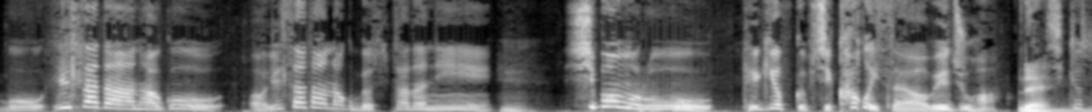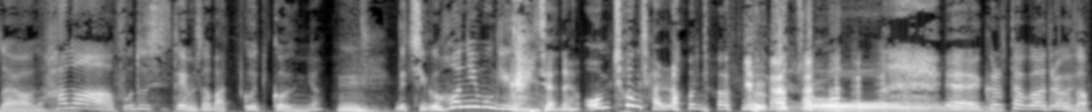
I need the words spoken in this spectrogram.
뭐 1사단하고 어 1사단하고 몇 사단이 음. 시범으로 대기업 급식 하고 있어요. 외주화 네. 시켰어요. 한화 푸드 시스템에서 맡고 있거든요. 음. 근데 지금 허니문 기간이잖아요. 엄청 잘 나온다고. 그렇겠죠. 예, 그렇다고 하더라고요. 그래서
